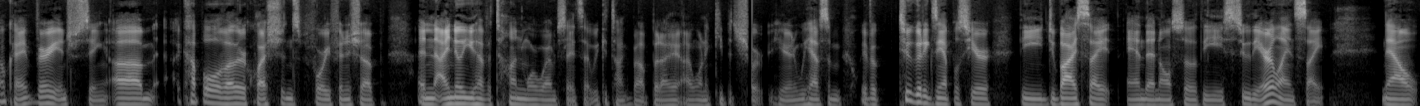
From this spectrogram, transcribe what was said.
Okay, very interesting. Um, a couple of other questions before we finish up, and I know you have a ton more websites that we could talk about, but I, I want to keep it short here. And we have some, we have a, two good examples here: the Dubai site, and then also the the Airlines site. Now,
